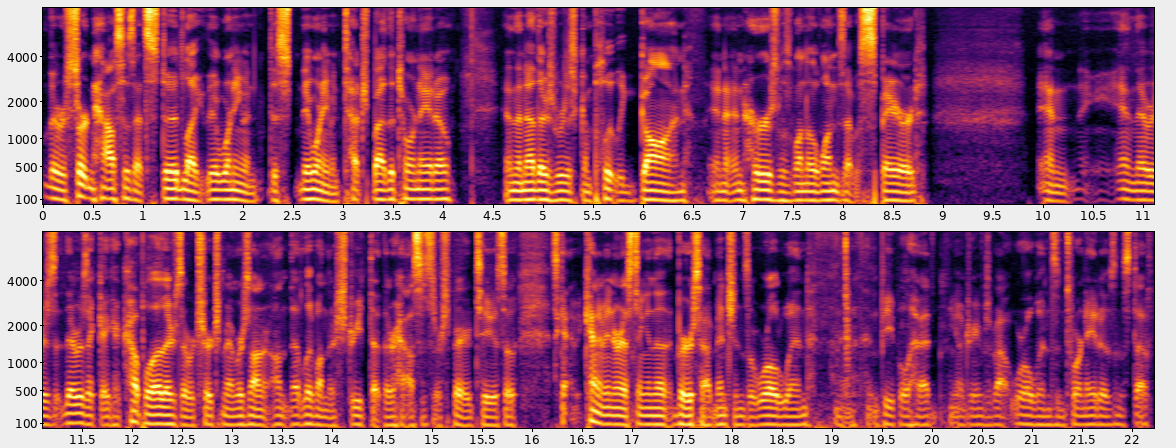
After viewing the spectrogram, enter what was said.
there were certain houses that stood like they weren't even just they weren't even touched by the tornado and then others were just completely gone. And and hers was one of the ones that was spared. And and there was there was like, a couple others that were church members on, on that live on their street that their houses are spared too. So it's kind of, kind of interesting in the verse how it mentions a whirlwind and, and people had you know dreams about whirlwinds and tornadoes and stuff.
